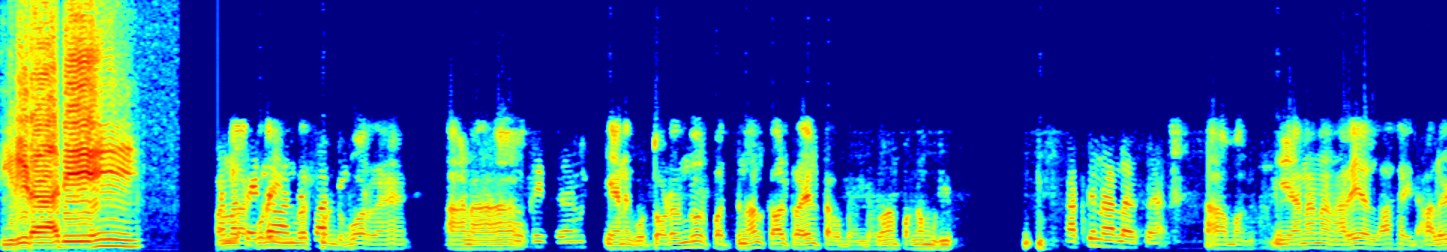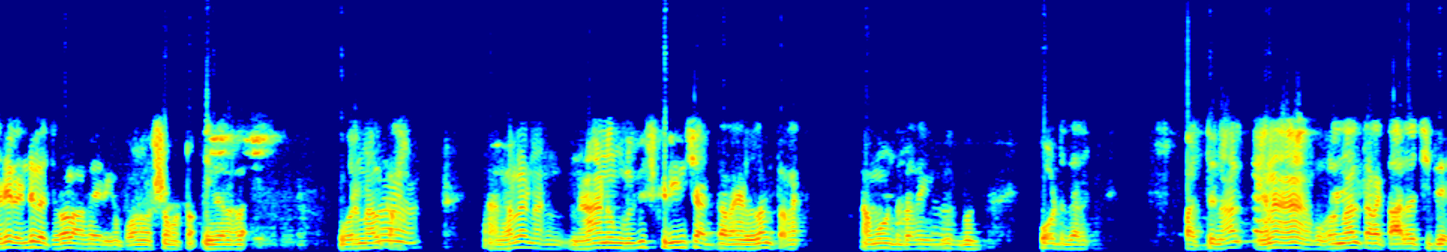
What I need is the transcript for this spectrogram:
திருடாதே ஒன் லேக் கூட இன்வெஸ்ட்மெண்ட் போடுறேன். ஆனா எனக்கு தொடர்ந்து ஒரு பத்து நாள் கால் ட்ரையல் தரதா தான் பண்ண முடியும். பத்து நாளா சார் ஆமாங்க. ஏன்னா நான் நிறைய லாஸ் ஆயிட்டேன். ஆல்ரெடி ரெண்டு லட்ச ரூபா லாஸ் ஆயிருக்கேன் போன வருஷம் மட்டும். இதனால. ஒரு நாள். அதனால நான் நான் உங்களுக்கு ஸ்கிரீன்ஷாட் தரேன். எல்லாம் தரேன். அமௌண்ட் தரேன் இன்வெஸ்ட்மெண்ட் போட்டு தரேன். பத்து நாள். ஏன்னா ஒரு நாள் தர கால் வச்சுட்டு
